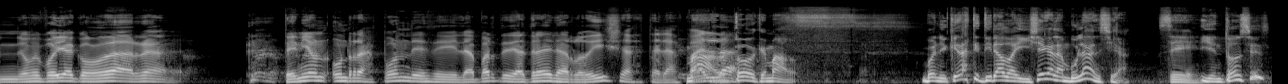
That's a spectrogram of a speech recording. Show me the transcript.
no me podía acomodar, nada. Tenía un, un raspón desde la parte de atrás de la rodilla hasta la Quemado, espalda. todo quemado. Bueno, y quedaste tirado ahí. Llega la ambulancia. Sí. Y entonces,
